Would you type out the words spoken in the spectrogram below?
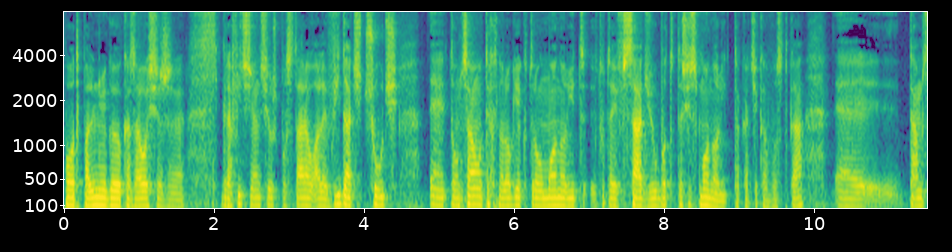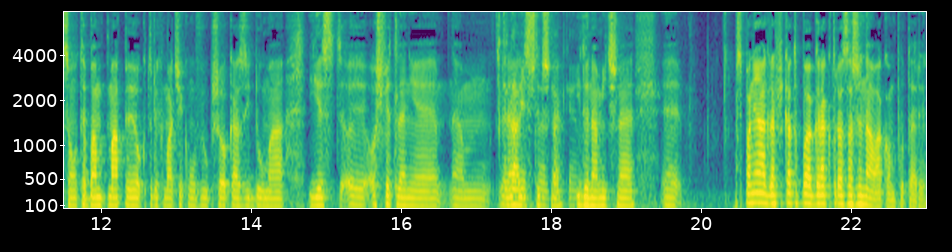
po odpaleniu go okazało się, że graficznie on się już postarał, ale widać, czuć tą całą technologię, którą Monolith tutaj wsadził, bo to też jest Monolith, taka ciekawostka. E, Tam są te bump mapy, o których Maciek mówił przy okazji Duma, jest e, oświetlenie Dynamiczne realistyczne takie. i dynamiczne. E, Wspaniała grafika to była gra, która zażynała komputery.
